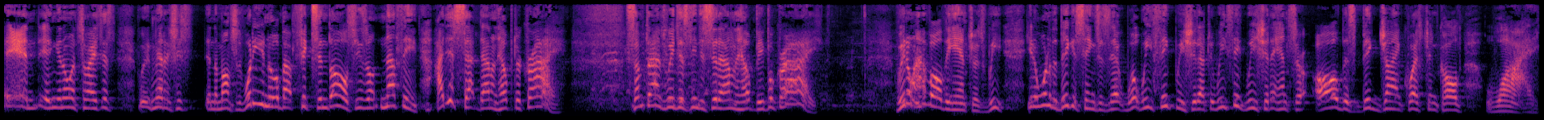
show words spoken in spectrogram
and, and you know, and so I just we met her." She's, and the mom says, "What do you know about fixing dolls?" She's like, "Nothing. I just sat down and helped her cry." Sometimes we just need to sit down and help people cry. We don't have all the answers. We, you know, one of the biggest things is that what we think we should have to, we think we should answer all this big giant question called why.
